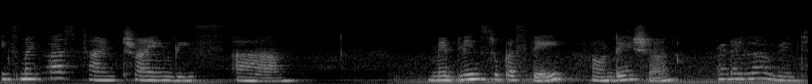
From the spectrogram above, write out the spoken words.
it's my first time trying this um, Maybelline Superstay foundation and I love it.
